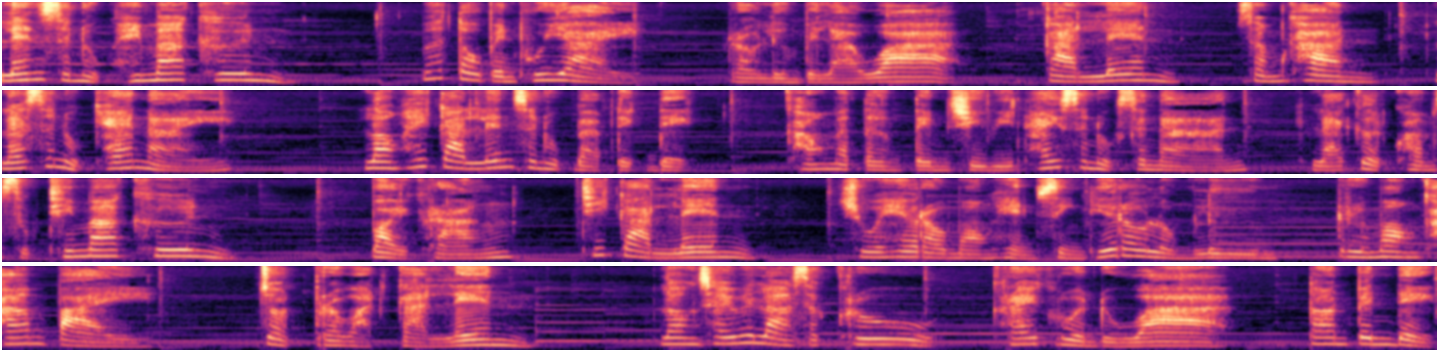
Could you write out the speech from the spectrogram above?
เล่นสนุกให้มากขึ้น เมื่อโตเป็นผู้ใหญ่ เราลืมไปแล้วว่า การเล่นสำคัญและสนุกแค่ไหน ลองให้การเล่นสนุกแบบเด็กๆ เข้ามาเติมเต็มชีวิตให้สนุกสนาน และเกิดความสุขที่มากขึ้น บ่อยครั้งที่การเล่น ช่วยให้เรามองเห็นสิ่งที่เราหลงลืม หรือมองข้ามไป จดประวัติการเล่น ลองใช้เวลาสักครู่ ใคร่ครวญดูว่า ตอนเป็นเด็ก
